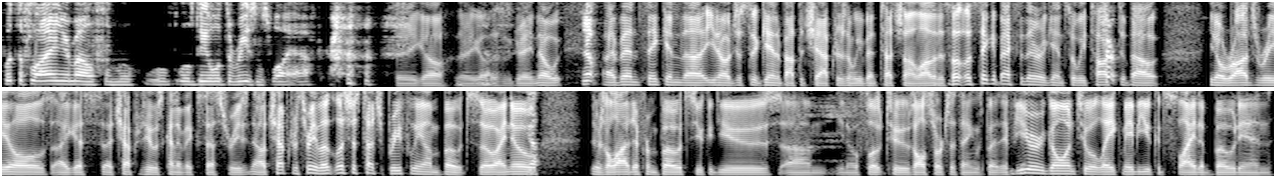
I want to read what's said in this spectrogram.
put the fly in your mouth, and we'll we'll, we'll deal with the reasons why after. there you go. There you go. Yeah. This is great. No, yep. I've been thinking, uh, you know, just again about the chapters, and we've been touched on a lot of this. Let's take it back to there again. So we talked sure. about you know rods reels i guess uh, chapter two was kind of accessories now chapter three let, us just touch briefly on boats so i know there's a lot of different boats you could use, um, you know, float tubes, all sorts of things. But if mm-hmm. you're going to a lake, maybe you could slide a boat in.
